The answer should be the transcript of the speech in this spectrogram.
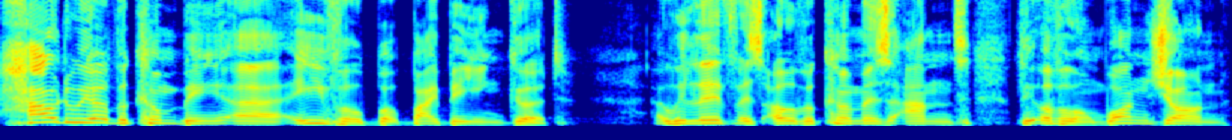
how do we overcome being uh, evil but by being good? We live as overcomers. And the other one, 1 John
